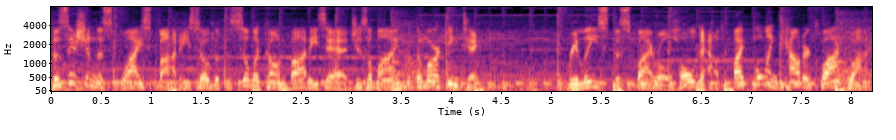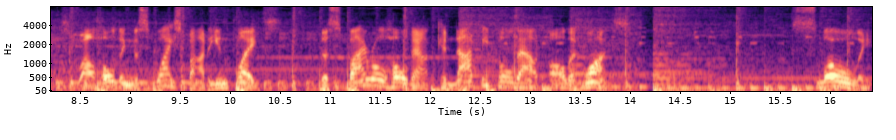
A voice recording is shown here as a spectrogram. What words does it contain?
Position the splice body so that the silicone body's edge is aligned with the marking tape. Release the spiral holdout by pulling counterclockwise while holding the splice body in place. The spiral holdout cannot be pulled out all at once. Slowly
